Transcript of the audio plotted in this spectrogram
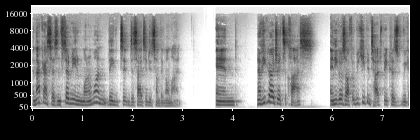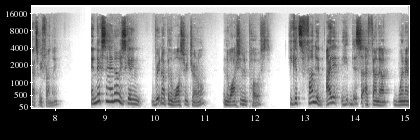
And that guy says, instead of meeting one on one, they decide to do something online. And now he graduates a class and he goes off. And we keep in touch because we got to be friendly. And next thing I know, he's getting written up in the Wall Street Journal, in the Washington Post. He gets funded. I he, this I found out when I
